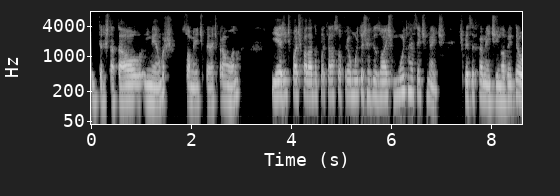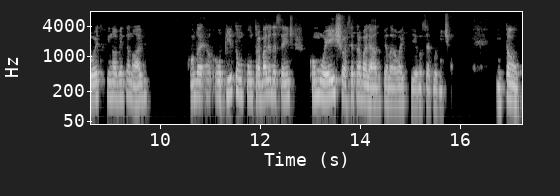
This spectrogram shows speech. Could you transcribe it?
interestatal em membros, somente perde para a ONU, e a gente pode falar do, que ela sofreu muitas revisões muito recentemente, especificamente em 98 e 99, quando é, optam com o trabalho decente como eixo a ser trabalhado pela OIT no século XXI. Então,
